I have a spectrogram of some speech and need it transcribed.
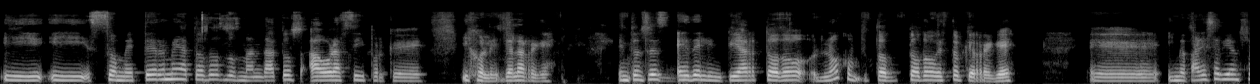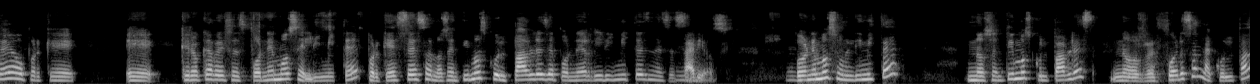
y, y someterme a todos los mandatos ahora sí, porque, híjole, ya la regué entonces he de limpiar todo, ¿no? todo, esto que regué. Eh, y me parece bien feo porque eh, creo que a veces ponemos el límite, porque es eso, nos sentimos culpables de poner límites necesarios. Ponemos un límite, nos sentimos culpables, nos refuerzan la culpa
